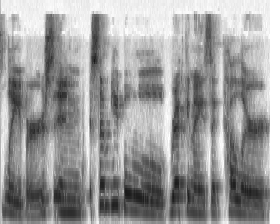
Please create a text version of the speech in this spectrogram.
flavors, and some people will recognize a color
